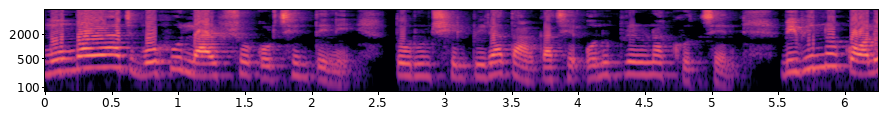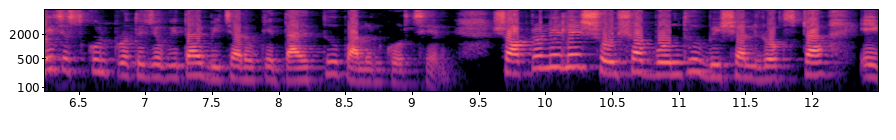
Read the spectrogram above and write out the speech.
মুম্বাইয়ে আজ বহু লাইভ শো করছেন তিনি। তরুণ শিল্পীরা তার কাছে অনুপ্রেরণা খুঁজছেন। বিভিন্ন কলেজ, স্কুল প্রতিযোগিতায় বিচারকের দায়িত্ব পালন করছেন। স্বপ্ননীলের শৈশব বন্ধু বিশাল রোকস্টা এই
